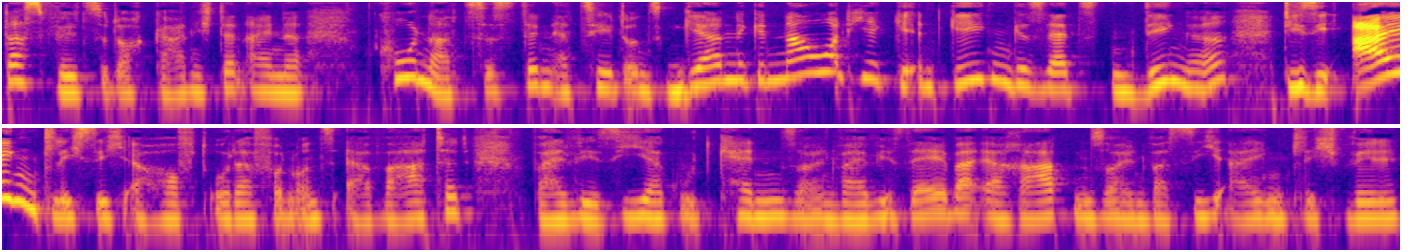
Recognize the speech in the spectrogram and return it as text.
Das willst du doch gar nicht, denn eine Co-Narzisstin erzählt uns gerne genau die entgegengesetzten Dinge, die sie eigentlich sich erhofft oder von uns erwartet, weil wir sie ja gut kennen sollen, weil wir selber erraten sollen, was sie eigentlich will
